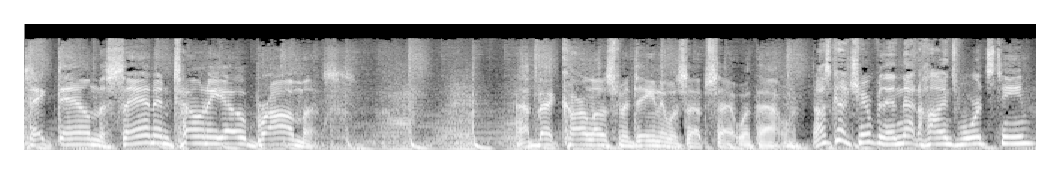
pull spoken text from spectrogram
take down the San Antonio Brahmas. I bet Carlos Medina was upset with that one. I was kind of cheering for them. Isn't that Hines Ward's team?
